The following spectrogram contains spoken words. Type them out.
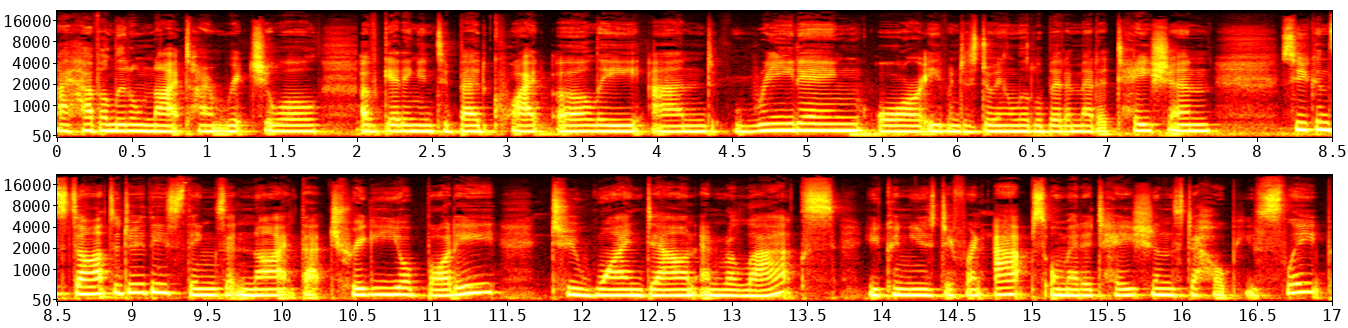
I have a little nighttime ritual of getting into bed quite early and reading or even just doing a little bit of meditation. So you can start to do these things at night that trigger your body to wind down and relax. You can use different apps or meditations to help you sleep.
